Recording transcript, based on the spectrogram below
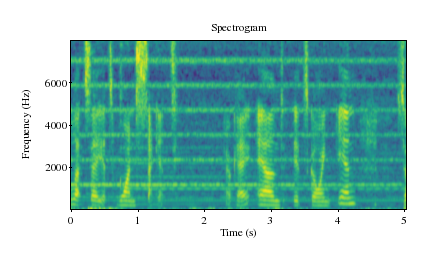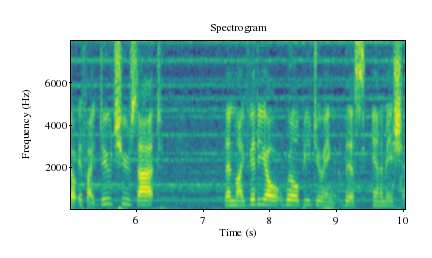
let's say it's one second. Okay, and it's going in. So if I do choose that, then my video will be doing this animation.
